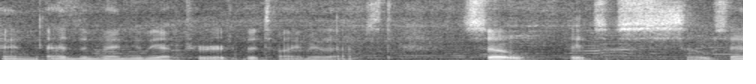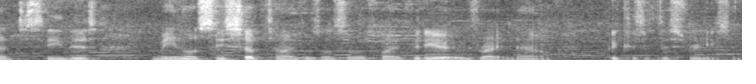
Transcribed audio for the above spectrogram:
and add them manually after the time elapsed. So, it's so sad to see this. You may not see subtitles on some of my videos right now, because of this reason.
